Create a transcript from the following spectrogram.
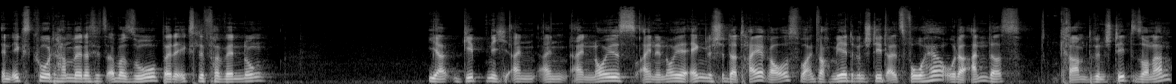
In Xcode haben wir das jetzt aber so bei der Xlib-Verwendung, ihr gebt nicht ein, ein, ein neues, eine neue englische Datei raus, wo einfach mehr drin steht als vorher oder anders Kram drin steht, sondern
